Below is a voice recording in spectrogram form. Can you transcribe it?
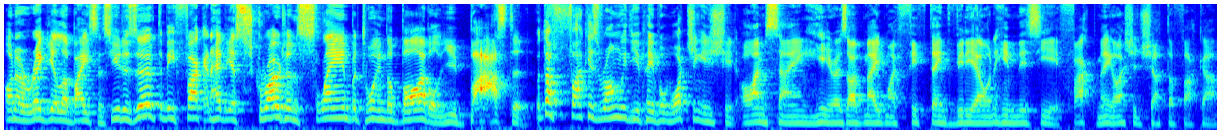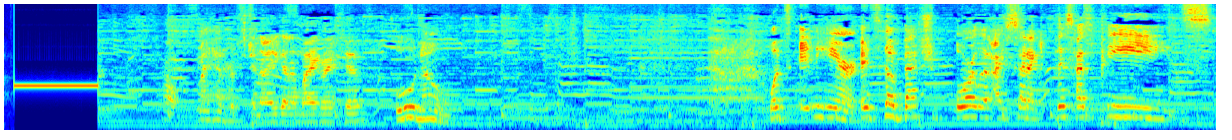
on a regular basis? You deserve to be fucking have your scrotum slammed between the Bible, you bastard. What the fuck is wrong with you people watching his shit? I'm saying here as I've made my 15th video on him this year. Fuck me, I should shut the fuck up. Oh, my head hurts. You know you got a migraine too? Ooh, no. What's in here? It's the vegetable oil that I said I, this has peas.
